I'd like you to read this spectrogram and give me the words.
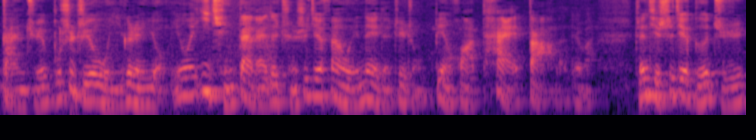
感觉不是只有我一个人有，因为疫情带来的全世界范围内的这种变化太大了，对吧？整体世界格局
